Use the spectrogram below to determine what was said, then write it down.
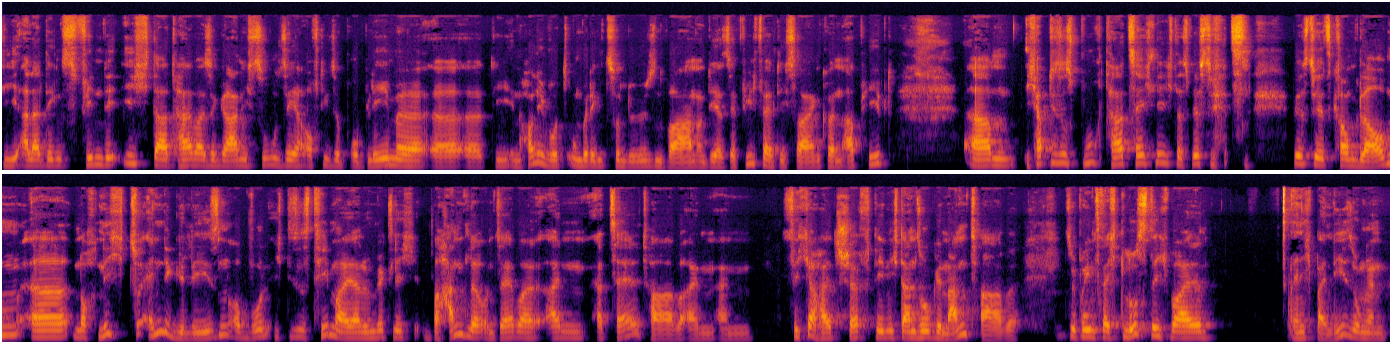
die allerdings finde ich da teilweise gar nicht so sehr auf diese Probleme, äh, äh, die in Hollywood unbedingt zu lösen waren und die ja sehr vielfältig sein können, abhebt. Ähm, ich habe dieses Buch tatsächlich, das wirst du jetzt, wirst du jetzt kaum glauben, äh, noch nicht zu Ende gelesen, obwohl ich dieses Thema ja nun wirklich behandle und selber einen erzählt habe, einen, einen Sicherheitschef, den ich dann so genannt habe. Ist übrigens recht lustig, weil wenn ich bei Lesungen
